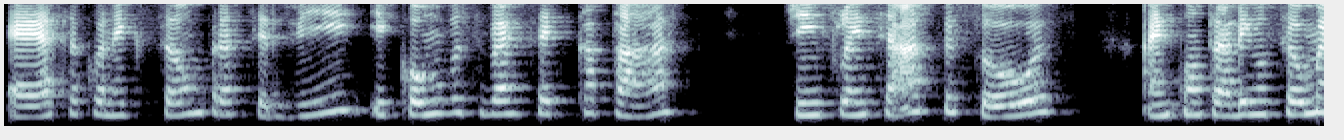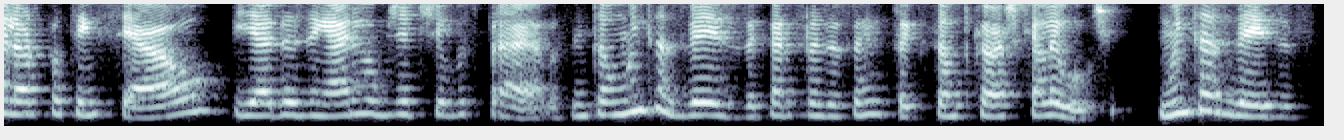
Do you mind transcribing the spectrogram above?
é essa conexão para servir e como você vai ser capaz de influenciar as pessoas a encontrarem o seu melhor potencial e a desenharem objetivos para elas. Então, muitas vezes, eu quero trazer essa reflexão porque eu acho que ela é útil. Muitas vezes,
